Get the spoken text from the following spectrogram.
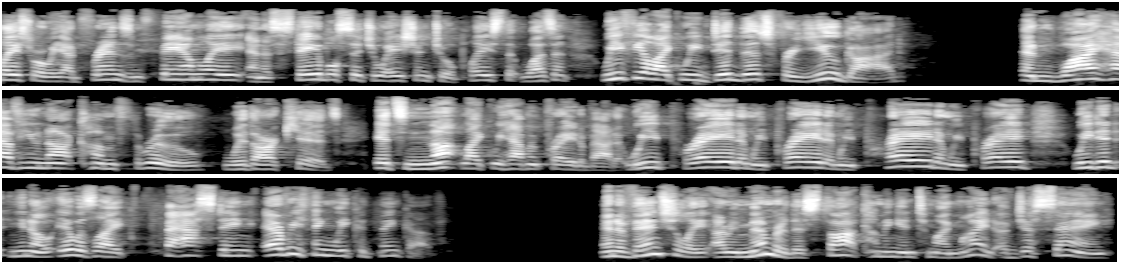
place where we had friends and family and a stable situation to a place that wasn't. We feel like we did this for you, God. And why have you not come through with our kids? It's not like we haven't prayed about it. We prayed and we prayed and we prayed and we prayed. We did, you know, it was like fasting, everything we could think of. And eventually, I remember this thought coming into my mind of just saying,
